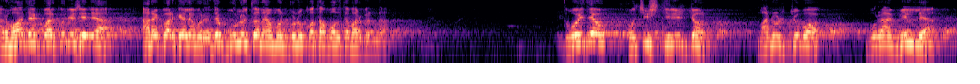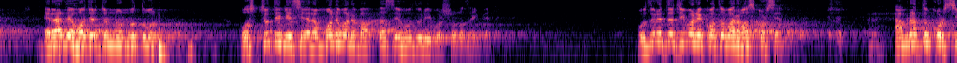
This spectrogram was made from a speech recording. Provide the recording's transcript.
আর হজ একবার করে সেটা আরেকবার গেলে পরে যে ভুল হইতো না, এমন কোনো কথা বলতে পারবেন না। তো ওই যে পঁচিশ তিরিশ জন মানুষ, যুবক, বুড়া, মিললা, এরা যে হজের জন্য নতুন প্রস্তুতি নিয়েছে এরা মনে মনে ভাবতেছে, হুজুর এই যাইবেন হুজুরে তো জীবনে কতবার হজ করছেন? আমরা তো করছি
